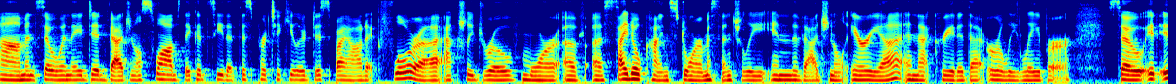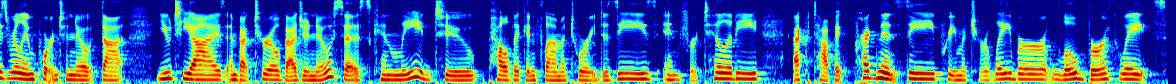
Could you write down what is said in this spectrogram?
Um, and so when they did vaginal swabs, they could see that this particular dysbiotic flora actually drove more of a cytokine storm essentially in the vaginal area, and that created that early labor. So it is really important to note that UTIs and bacterial vaginosis can lead to pelvic inflammatory disease, infertility, ectopic pregnancy, premature labor, low birth weights,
